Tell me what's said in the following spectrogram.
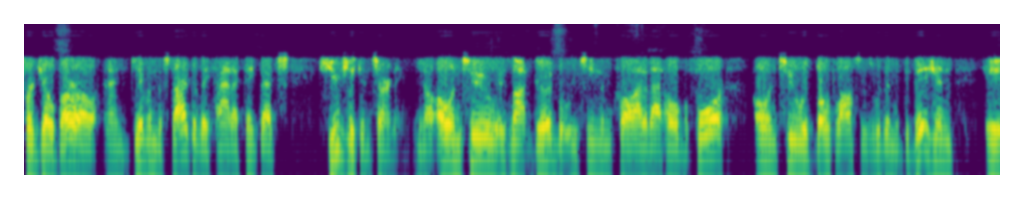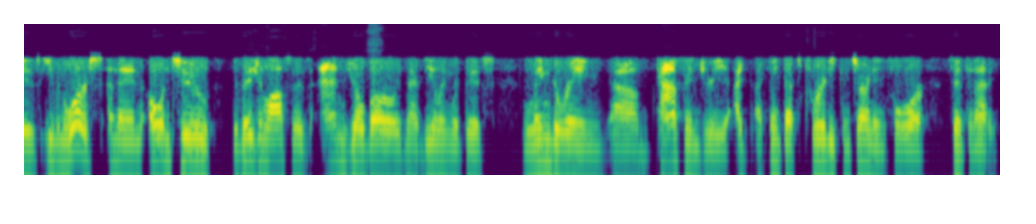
for Joe Burrow, and given the start that they've had, I think that's hugely concerning. You know, 0 and 2 is not good, but we've seen them crawl out of that hole before. 0 and 2 with both losses within the division is even worse, and then 0 and 2 division losses, and Joe Burrow is now dealing with this lingering um, calf injury. I, I think that's pretty concerning for Cincinnati.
